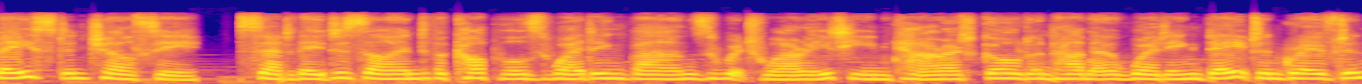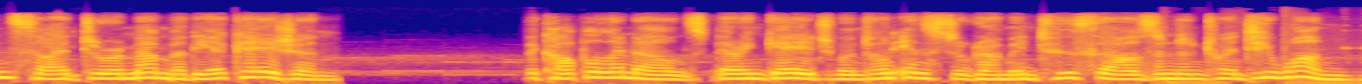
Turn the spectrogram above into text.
based in Chelsea, said they designed the couple's wedding bands which were 18 karat gold and had their wedding date engraved inside to remember the occasion. The couple announced their engagement on Instagram in 2021,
